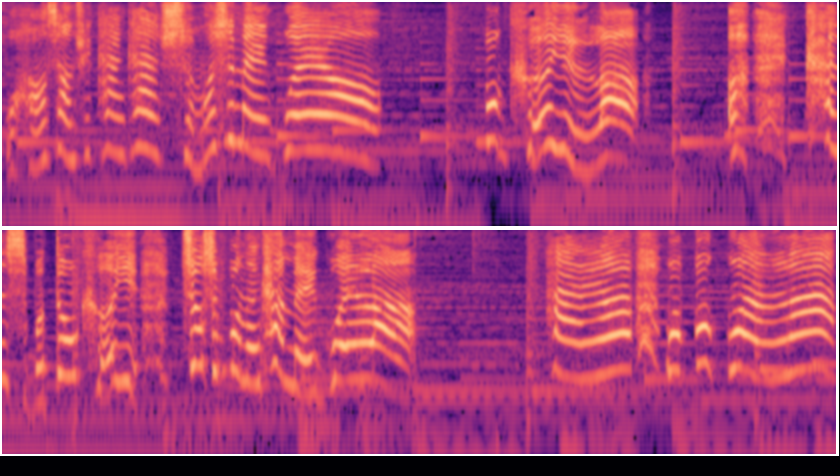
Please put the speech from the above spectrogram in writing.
我好想去看看什么是玫瑰哦。不可以啦！啊，看什么都可以，就是不能看玫瑰啦。哎呀，我不管了，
